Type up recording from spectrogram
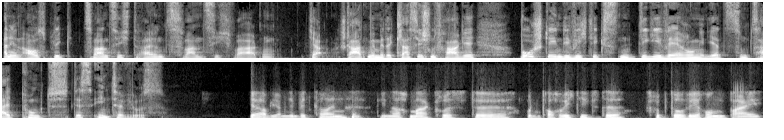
Einen Ausblick 2023 wagen. Tja, starten wir mit der klassischen Frage, wo stehen die wichtigsten Digi-Währungen jetzt zum Zeitpunkt des Interviews? Ja, wir haben den Bitcoin, die nach Marktgrößte und auch wichtigste Kryptowährung bei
